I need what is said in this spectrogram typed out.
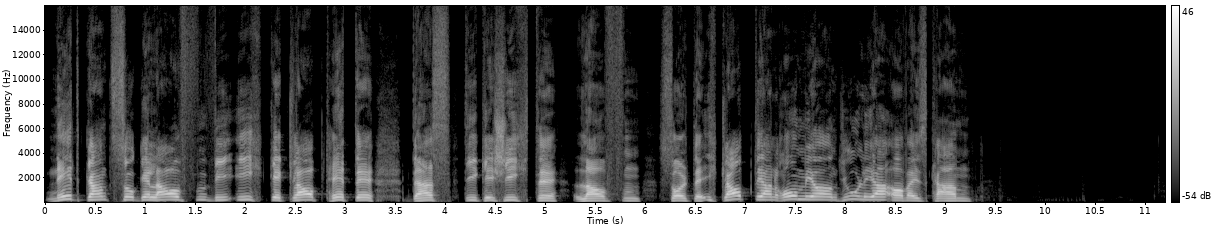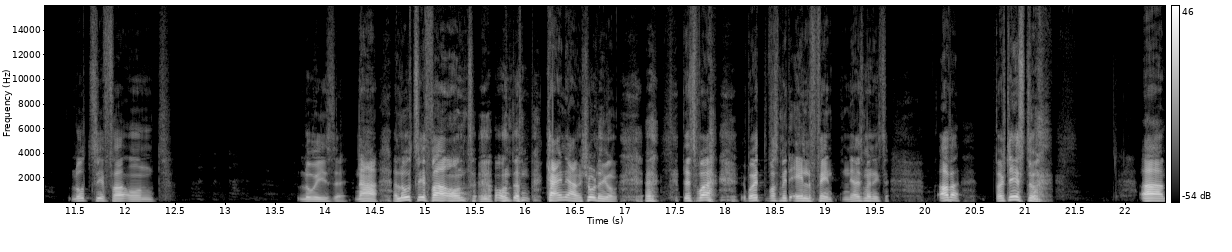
nicht ganz so gelaufen, wie ich geglaubt hätte, dass die Geschichte laufen sollte. Ich glaubte an Romeo und Julia, aber es kam Lucifer und Luise. Na, Lucifer und, und, keine Ahnung, Entschuldigung. Das war, ich wollte was mit L finden. Ja, ist mir nicht so. Aber verstehst du? Äh,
